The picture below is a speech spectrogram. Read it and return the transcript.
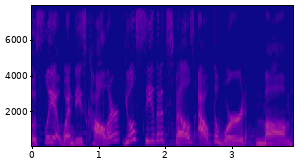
closely at Wendy's collar, you'll see that it spells out the word mom.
